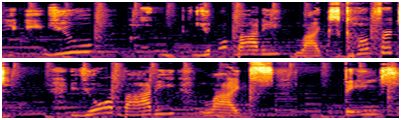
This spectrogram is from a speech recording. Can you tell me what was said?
you, your body likes comfort. Your body likes things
